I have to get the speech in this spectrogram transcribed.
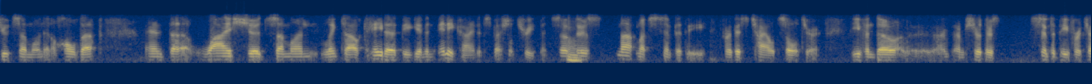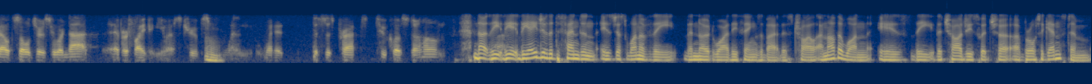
shoots someone in a holdup. And uh, why should someone linked to Al Qaeda be given any kind of special treatment? So mm. there's not much sympathy for this child soldier, even though uh, I'm, I'm sure there's sympathy for child soldiers who are not ever fighting U.S. troops mm. when when it this is perhaps too close to home. No, the, uh, the, the age of the defendant is just one of the, the noteworthy things about this trial. Another one is the, the charges which are, are brought against him,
